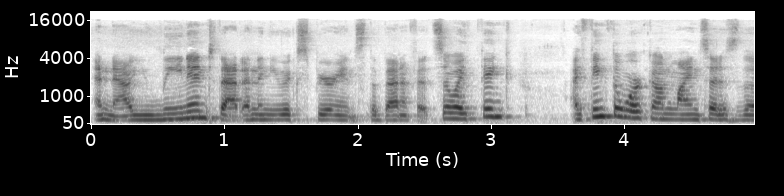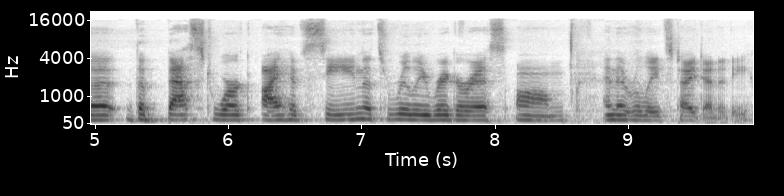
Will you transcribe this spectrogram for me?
and now you lean into that, and then you experience the benefits. So I think. I think the work on mindset is the the best work I have seen that's really rigorous um, and that relates to identity.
